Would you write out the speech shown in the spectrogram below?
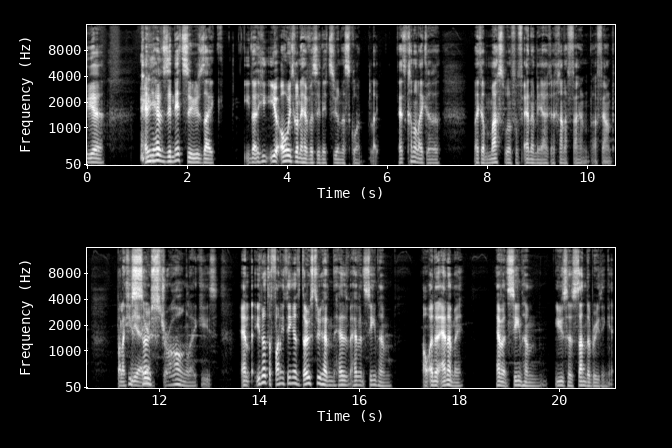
Yeah. And you have Zenitsu who's like you know, he, you're always gonna have a Zenitsu in the squad. Like that's kinda like a like a must with with anime I, I kinda found I found. But like he's Yeah, so yeah. strong, like he's and you know the funny thing is those two haven't have, haven't seen him or in an anime haven't seen him use his thunder breathing yet.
